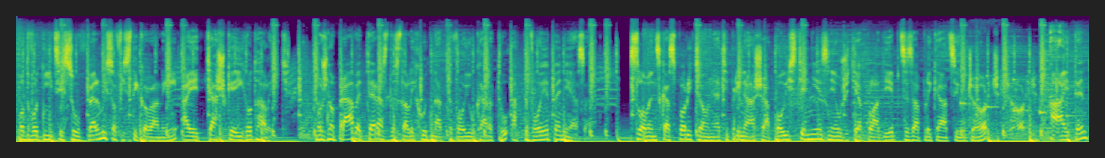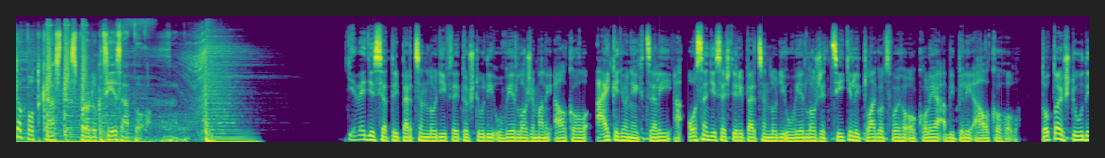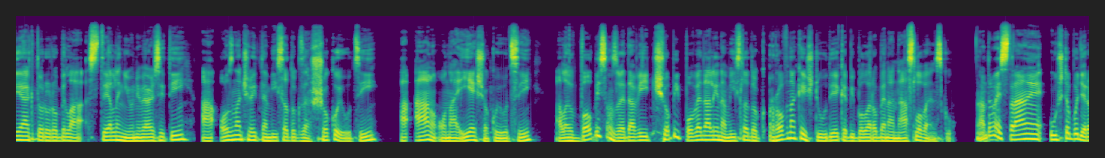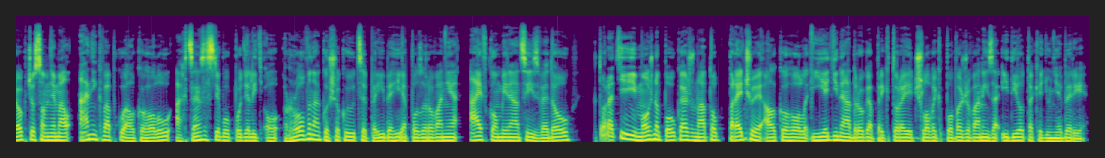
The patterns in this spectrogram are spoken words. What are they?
Podvodníci sú veľmi sofistikovaní a je ťažké ich odhaliť. Možno práve teraz dostali chuť na tvoju kartu a tvoje peniaze. Slovenská sporiteľňa ti prináša poistenie zneužitia platieb cez aplikáciu George, George a aj tento podcast z produkcie ZAPO. 93% ľudí v tejto štúdii uviedlo, že mali alkohol aj keď ho nechceli a 84% ľudí uviedlo, že cítili tlak od svojho okolia, aby pili alkohol. Toto je štúdia, ktorú robila Sterling University a označili ten výsledok za šokujúci. A áno, ona je šokujúci, ale bol by som zvedavý, čo by povedali na výsledok rovnakej štúdie, keby bola robená na Slovensku. Na druhej strane, už to bude rok, čo som nemal ani kvapku alkoholu a chcem sa s tebou podeliť o rovnako šokujúce príbehy a pozorovania aj v kombinácii s vedou, ktoré ti možno poukážu na to, prečo je alkohol jediná droga, pri ktorej je človek považovaný za idiota, keď ju neberie.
